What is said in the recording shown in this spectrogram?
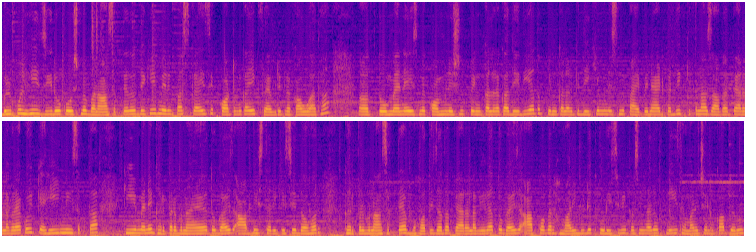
बिल्कुल ही ज़ीरो कॉस्ट में बना सकते हैं। तो देखिए मेरे पास गाइस से कॉटन का एक फैब्रिक रखा हुआ था तो मैंने इसमें कॉम्बिनेशन पिंक कलर का दे दिया। तो पिंक कलर की देखिए मैंने इसमें पाइपिंग ऐड कर दी। कितना ज़्यादा प्यारा लग रहा है कोई कह ही नहीं सकता कि ये मैंने घर पर बनाया है। तो गाइज़ आप भी इस तरीके से दोहर घर पर बना सकते हैं बहुत ही ज़्यादा प्यारा लगेगा। तो गाइज़ आपको अगर हमारी वीडियो थोड़ी सी भी पसंद आए तो प्लीज़ हमारे चैनल को आप ज़रूर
